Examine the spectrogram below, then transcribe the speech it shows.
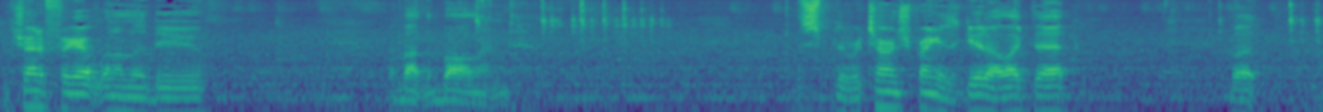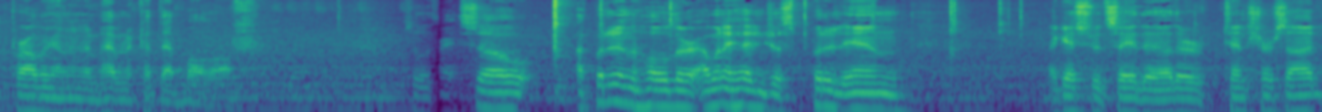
and try to figure out what I'm going to do about the ball end the return spring is good. I like that. But probably going to end up having to cut that ball off. So, so I put it in the holder. I went ahead and just put it in, I guess you would say the other tensioner side.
